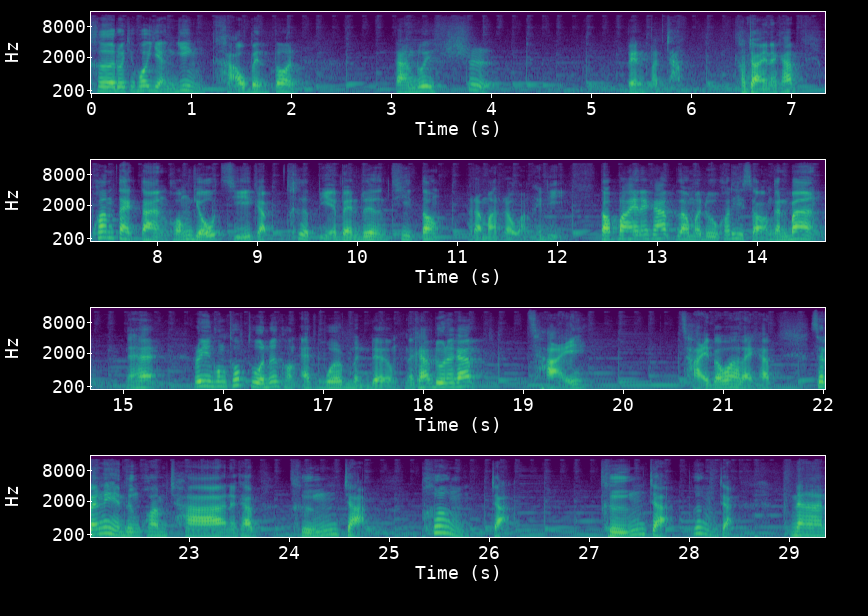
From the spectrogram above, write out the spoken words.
เธอ โดยเฉพาะอย่างยิ่งเขาเป็นต้น ตามด้วยชื่อเป็นประจำ เข้าใจนะครับ ความแตกต่างของโยฉีกับเทือเปียเป็นเรื่องที่ต้องระมัดระวังให้ดี ต่อไปนะครับเรามาดูข้อที่ 2 กันบ้างนะฮะเรายังคงทบทวนเรื่องของ adverb เหมือนเดิมนะครับดูนะครับฉายฉายแปลว่าอะไรครับ แสดงให้เห็นถึงความช้านะครับ ถึงจะเพิ่งจะถึงจะเพิ่งจะนาน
